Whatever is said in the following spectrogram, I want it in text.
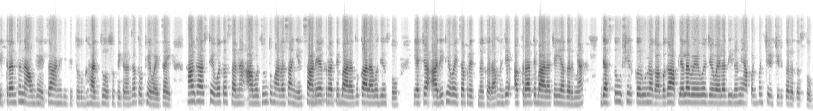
पित्रांचं नाव घ्यायचं आणि तिथे तो घास जो असो पित्रांचा तो ठेवायचा आहे. हा घास ठेवत असताना आवर्जून तुम्हाला सांगेल साडे अकरा ते बारा जो कालावधी असतो याच्या आधी ठेवायचा प्रयत्न करा. म्हणजे अकरा ते बाराच्या या दरम्यान. जास्त उशीर करू नका. बघा आपल्याला वेळेवर जेवायला दिलं नाही आपण पण चिडचिड करत असतो.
